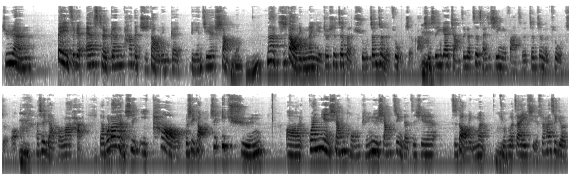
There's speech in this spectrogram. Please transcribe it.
居然。被这个 Esther 跟他的指导灵给连接上了。嗯、那指导灵呢，也就是这本书真正的作者啦。嗯、其实应该讲这个，这才是吸引力法则真正的作者哦。嗯、他是亚伯拉罕。亚伯拉罕是一套，不是一套，是一群呃观念相同、频率相近的这些指导灵们组合在一起的，嗯、所以它是一个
